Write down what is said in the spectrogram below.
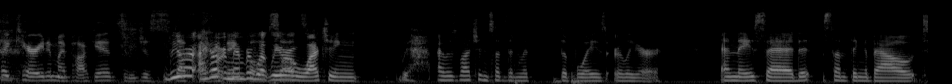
like carry it in my pockets and just we were. I don't remember what we were watching. I was watching something with the boys earlier, and they said something about.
